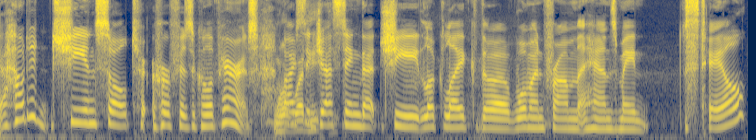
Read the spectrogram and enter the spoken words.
How did she insult her, her physical appearance Well, by what he- suggesting that she looked like the woman from The Handmaid's Tale?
